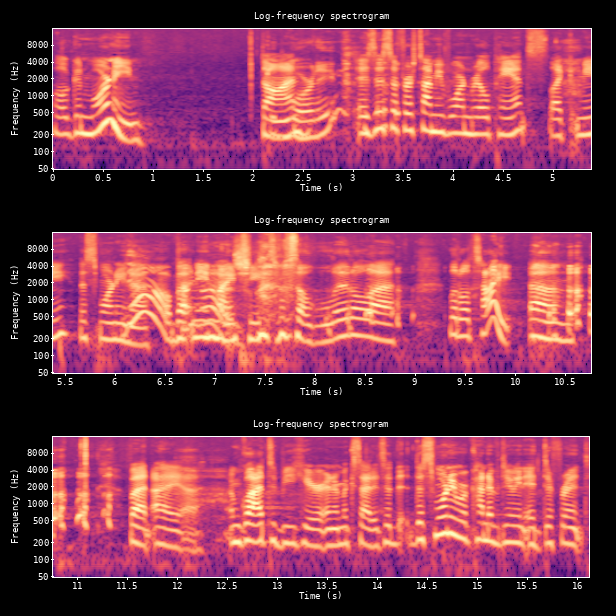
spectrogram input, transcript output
Well, good morning, Dawn. Good morning. Is this the first time you've worn real pants like me this morning? Yeah, uh, buttoning my jeans was a little, uh, little tight. Um, but I, uh, I'm glad to be here and I'm excited. So th- this morning we're kind of doing a different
